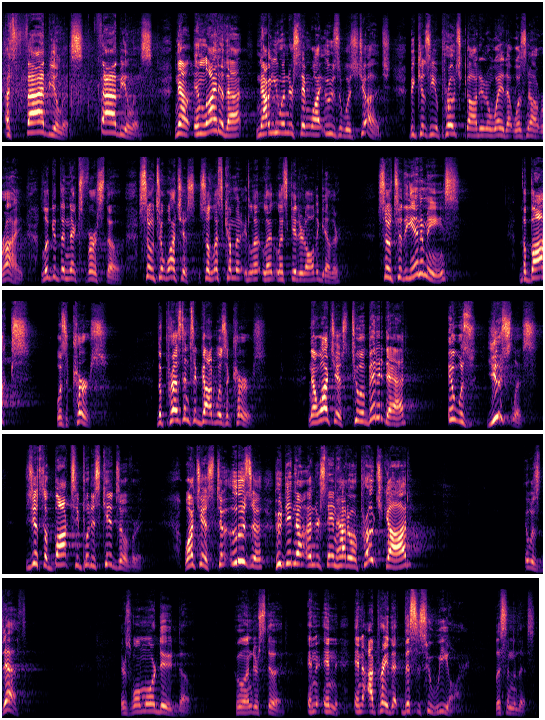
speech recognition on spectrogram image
That's fabulous, fabulous. Now, in light of that, now you understand why Uzzah was judged because he approached God in a way that was not right. Look at the next verse, though. So, to watch this, so let's come, let, let, let's get it all together. So, to the enemies, the box was a curse. The presence of God was a curse. Now, watch this. To Abinadab, it was useless. It's just a box, he put his kids over it. Watch this. To Uzzah, who did not understand how to approach God, it was death. There's one more dude, though, who understood. And, and, and I pray that this is who we are. Listen to this.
